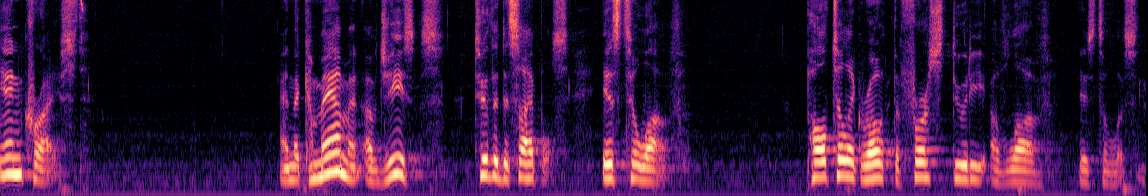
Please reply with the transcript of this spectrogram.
in Christ? And the commandment of Jesus to the disciples is to love. Paul Tillich wrote, The first duty of love is to listen.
